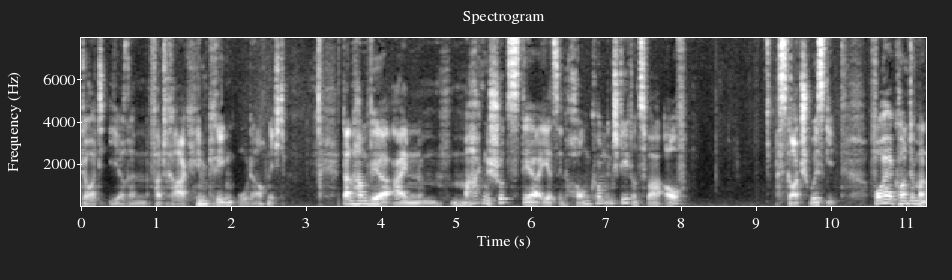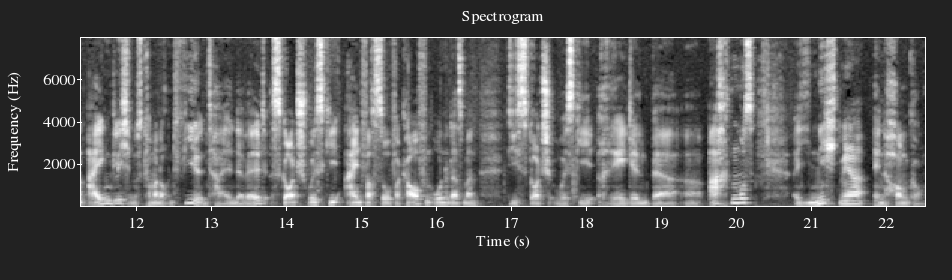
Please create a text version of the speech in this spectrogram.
dort ihren Vertrag hinkriegen oder auch nicht. Dann haben wir einen Markenschutz, der jetzt in Hongkong entsteht und zwar auf Scotch Whisky. Vorher konnte man eigentlich, und das kann man auch in vielen Teilen der Welt, Scotch Whisky einfach so verkaufen, ohne dass man die Scotch Whisky Regeln beachten muss. Nicht mehr in Hongkong,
